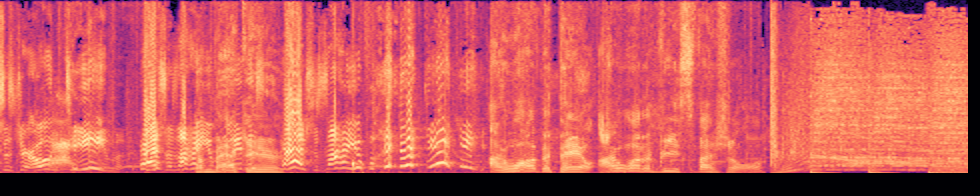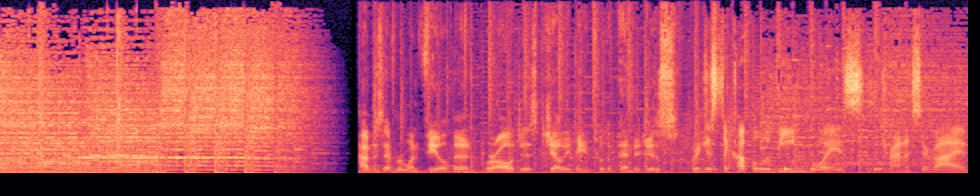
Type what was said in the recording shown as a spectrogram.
Pash, it's your own team. Pash, that's not how Come you play back here. this. Pash, that's not how you play the game. I want the tail. I want to be special. How does everyone feel that we're all just jelly beans with appendages? We're just a couple of bean boys trying to survive.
